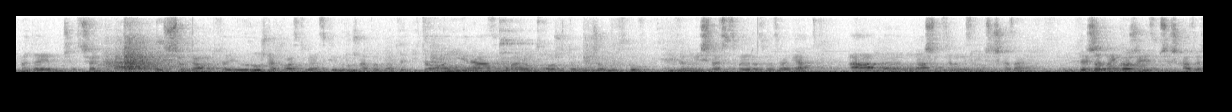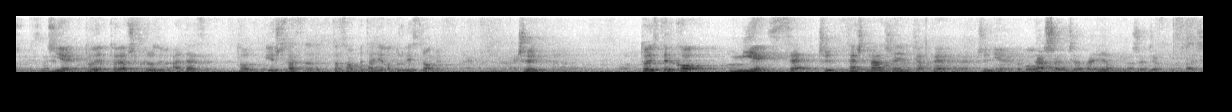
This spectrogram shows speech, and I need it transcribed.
My dajemy przestrzeń, ściągamy tutaj różne koła studenckie, różne podmioty i to oni razem mają tworzyć to dużo mózgów i wymyślać swoje rozwiązania, a e, naszym celem jest nie przeszkadzanie. Wiesz, że najgorzej jest przeszkadzać w biznesie. Nie, to, to ja wszystko rozumiem, ale teraz to jeszcze raz to są pytania od drugiej strony. Czy to jest tylko miejsce, czy też narzędzia pewne, czy nie? No bo Narzędzia dajemy, narzędzia w postaci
